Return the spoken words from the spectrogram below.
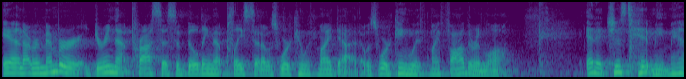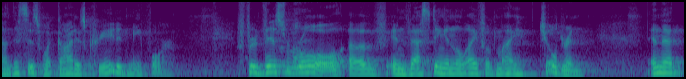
And I remember during that process of building that playset, I was working with my dad, I was working with my father in law. And it just hit me man, this is what God has created me for. For this role of investing in the life of my children. And that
